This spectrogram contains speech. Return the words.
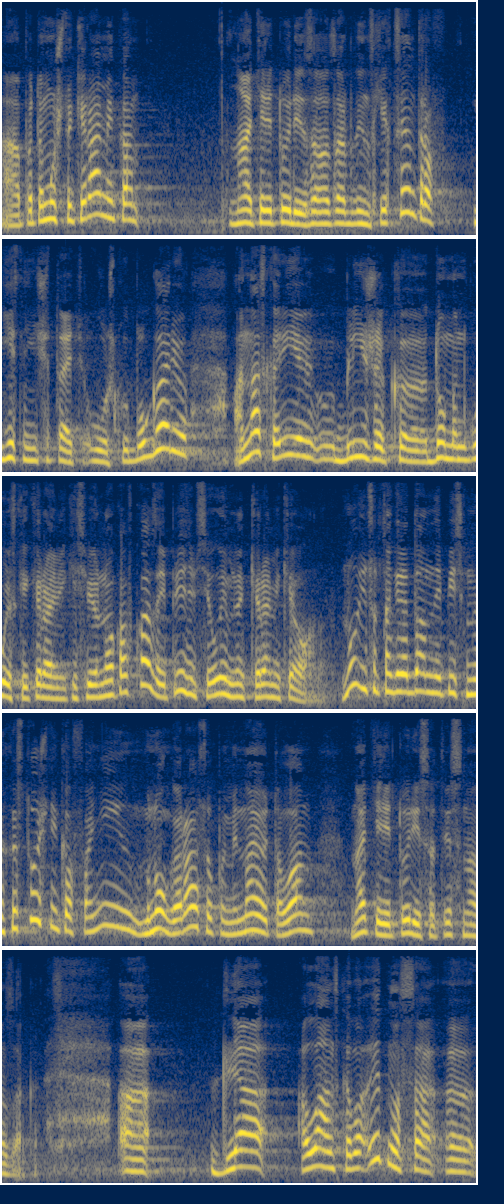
а, потому что керамика на территории золотоордынских центров если не считать Волжскую Булгарию, она скорее ближе к домонгольской керамике Северного Кавказа и прежде всего именно к керамике аланов. Ну и, собственно говоря, данные письменных источников, они много раз упоминают алан на территории, соответственно, Азака. А для аланского этноса э,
